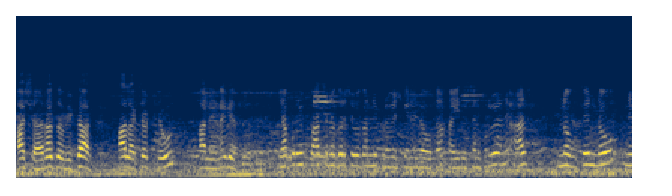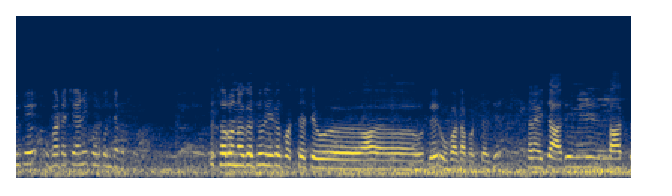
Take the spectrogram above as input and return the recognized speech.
हा शहराचा विकास हा लक्षात ठेवून हा निर्णय घेतलेला यापूर्वी पाच नगरसेवकांनी प्रवेश केलेला होता काही दिवसांपूर्वी आणि आज नऊ ते नऊ नेमके उभाटाचे आणि कोणकोणत्या पक्षाचे? ते सर्व नगरसेवक एकच पक्षाचे होते उबाटा पक्षाचे. कारण याच्या आधी मी सात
